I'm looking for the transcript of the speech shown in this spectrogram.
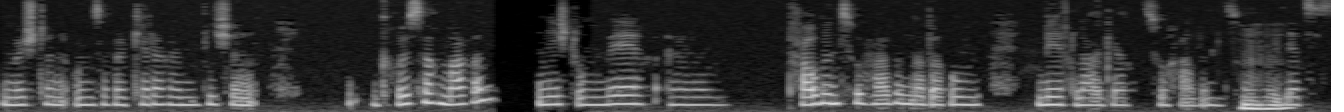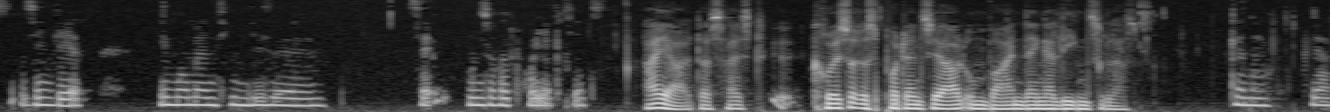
möchten unsere Keller ein bisschen größer machen, nicht um mehr äh, Trauben zu haben, aber um mehr Lager zu haben. So, mhm. Jetzt sind wir im Moment in diese, unsere Projekt jetzt. Ah ja, das heißt äh, größeres Potenzial, um Wein länger liegen zu lassen. Genau, ja,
